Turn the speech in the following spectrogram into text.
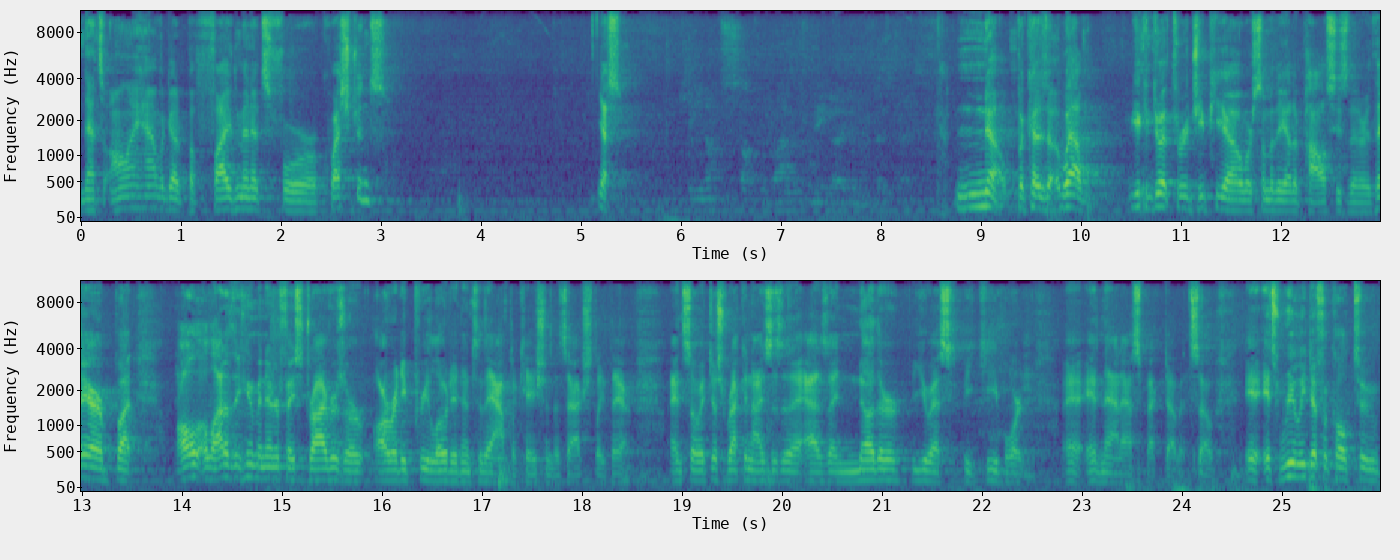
That's all I have. I've got about five minutes for questions. Yes? No, because, well, you can do it through GPO or some of the other policies that are there, but all, a lot of the human interface drivers are already preloaded into the application that's actually there. And so it just recognizes it as another USB keyboard uh, in that aspect of it. So it's really difficult to,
